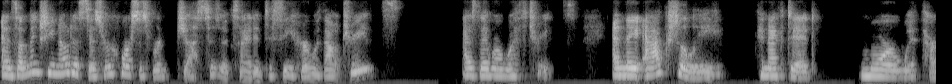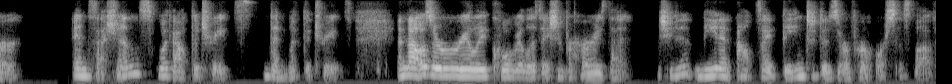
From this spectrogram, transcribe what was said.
And something she noticed is her horses were just as excited to see her without treats as they were with treats. And they actually connected more with her in sessions without the treats than with the treats. And that was a really cool realization for her is that she didn't need an outside thing to deserve her horse's love.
